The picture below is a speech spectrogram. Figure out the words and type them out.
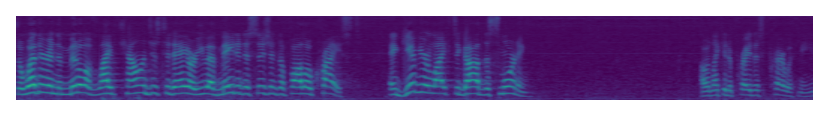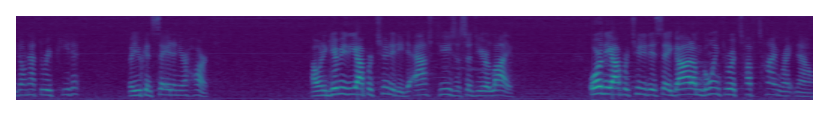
So, whether in the middle of life challenges today or you have made a decision to follow Christ and give your life to God this morning, I would like you to pray this prayer with me. You don't have to repeat it, but you can say it in your heart. I want to give you the opportunity to ask Jesus into your life, or the opportunity to say, God, I'm going through a tough time right now.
